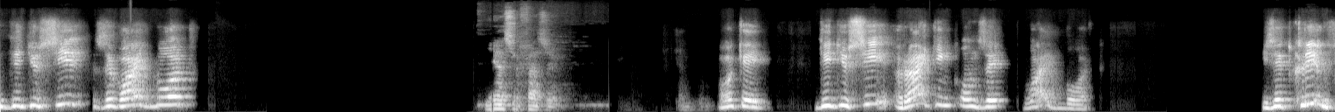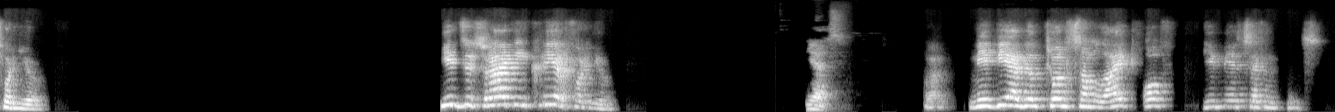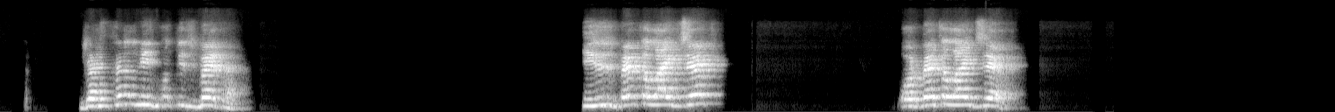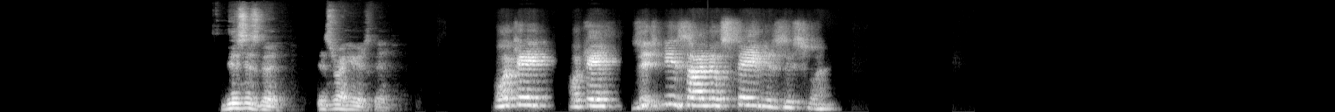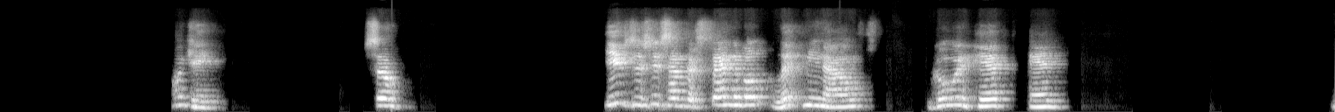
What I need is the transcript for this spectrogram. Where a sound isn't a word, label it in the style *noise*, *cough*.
Did you see the whiteboard? Yes, Professor. Okay. Did you see writing on the whiteboard? Is it clear for you? Is this writing clear for you? Yes. Well, maybe I will turn some light off. Give me a second, please. Just tell me what is better. Is it better like that? Or better like that? This is good. This right here is good. Okay, okay. This means I will stay with this one. Okay. So if this is understandable, let me now go ahead and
